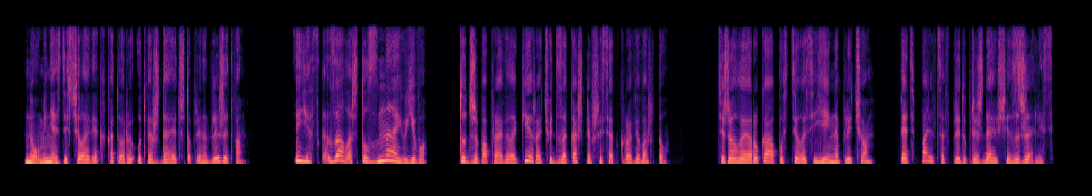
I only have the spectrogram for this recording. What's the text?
но у меня здесь человек, который утверждает, что принадлежит вам». «Я сказала, что знаю его», — тут же поправила Кира, чуть закашлявшись от крови во рту. Тяжелая рука опустилась ей на плечо. Пять пальцев предупреждающе сжались.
